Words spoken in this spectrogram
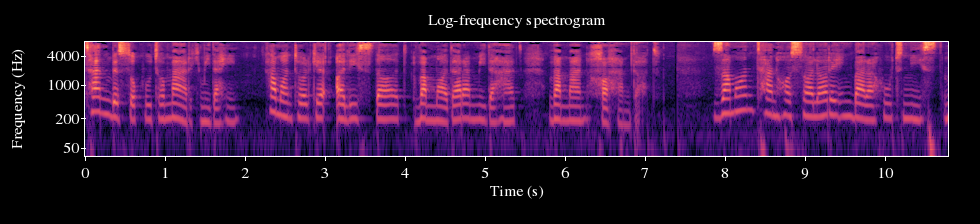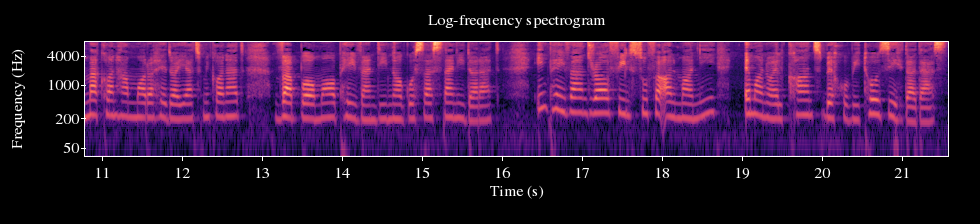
تن به سکوت و مرگ می دهیم همانطور که آلیس داد و مادرم می دهد و من خواهم داد. زمان تنها سالار این برهوت نیست. مکان هم ما را هدایت می کند و با ما پیوندی ناگسستنی دارد. این پیوند را فیلسوف آلمانی امانوئل کانت به خوبی توضیح داده است.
